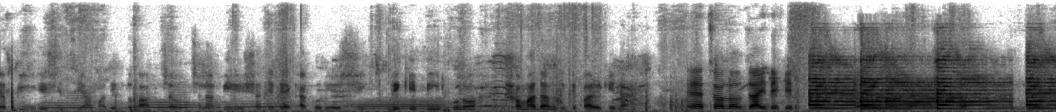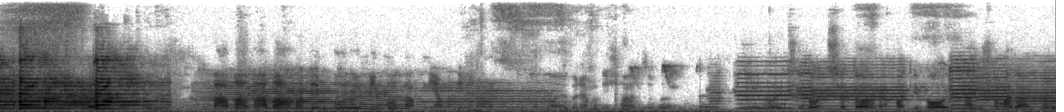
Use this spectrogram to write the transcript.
একটা পীর এসেছে। আমাদের তো বাচ্চা হচ্ছে না পীরের সাথে দেখা করে আসি। দেখি পীর কোনো সমাধান দিতে পারে কিনা। হ্যাঁ চলো যাই দেখি। বাবা বাবা আমাদের বড় বিপদ আপনি আমাদের সাহায্য দয়া করে আমাদের সাহায্য করুন। আমাকে বল আমি সমাধান করে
